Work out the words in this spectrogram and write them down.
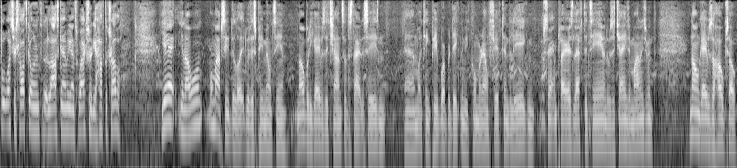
But what's your thoughts going into the last game against Wexford? You have to travel. Yeah, you know, I'm, I'm absolutely delighted with this Peamount team. Nobody gave us a chance at the start of the season. Um, I think people were predicting we'd come around fifth in the league, and certain players left the team, and there was a change in management. No one gave us a hope. So,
